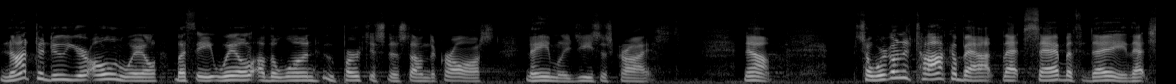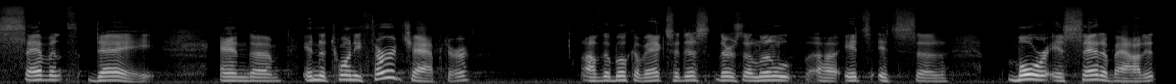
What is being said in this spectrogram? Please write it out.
not to do your own will, but the will of the one who purchased us on the cross, namely Jesus Christ. Now, so we're going to talk about that Sabbath day, that seventh day. And um, in the 23rd chapter of the book of Exodus, there's a little, uh, it's, it's, uh, more is said about it.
